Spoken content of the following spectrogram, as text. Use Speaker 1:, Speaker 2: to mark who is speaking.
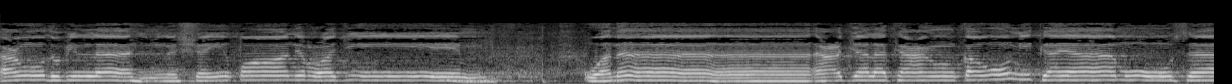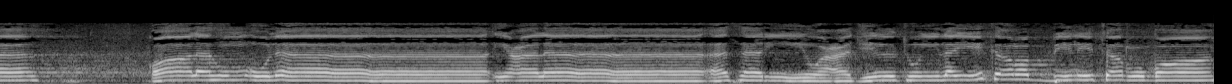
Speaker 1: أعوذ بالله من الشيطان الرجيم. وما أعجلك عن قومك يا موسى؟ قال هم أولئك على أثري وعجلت إليك رب لترضى.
